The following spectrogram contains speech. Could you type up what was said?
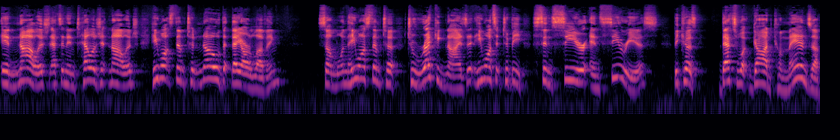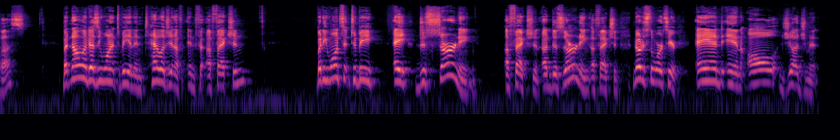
in knowledge. That's an intelligent knowledge. He wants them to know that they are loving someone. He wants them to, to recognize it. He wants it to be sincere and serious because that's what God commands of us. But not only does he want it to be an intelligent affection, but he wants it to be a discerning affection, a discerning affection. Notice the words here, and in all judgment.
